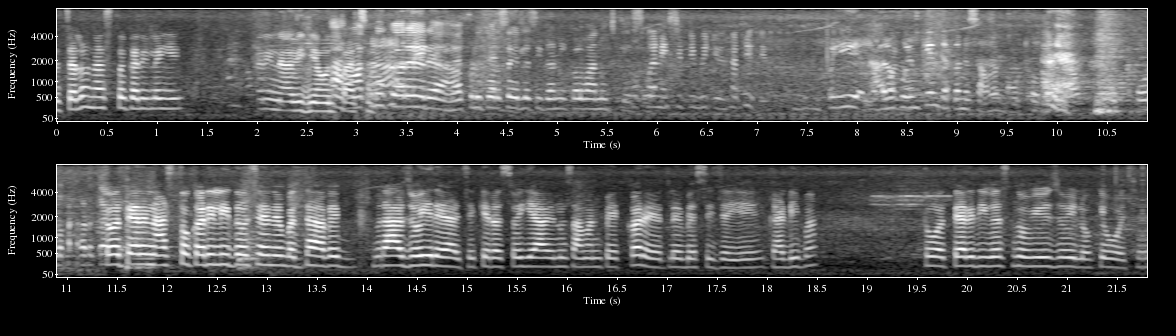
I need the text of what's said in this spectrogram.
તો ચલો નાસ્તો કરી લઈએ. કરીને આવી ગયા હું પાછા. હાકડું કરે રે હાકડું કરશે એટલે સીધા નીકળવાનું જ કહેશે. ઉપરની સિટી બીટી થતી હતી. આ લોકો એમ કે તમે સામાન ગોઠવો તો અત્યારે નાસ્તો કરી લીધો છે ને બધા હવે રાહ જોઈ રહ્યા છે કે રસોઈયા એનું સામાન પેક કરે એટલે બેસી જઈએ ગાડીમાં. તો અત્યારે દિવસનો વ્યૂ જોઈ લો કેવો છે.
